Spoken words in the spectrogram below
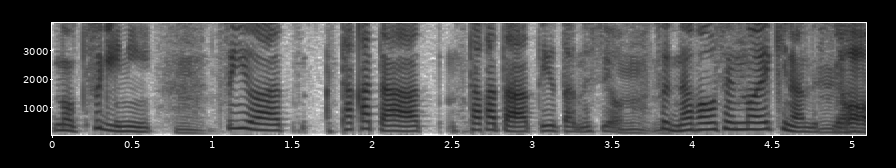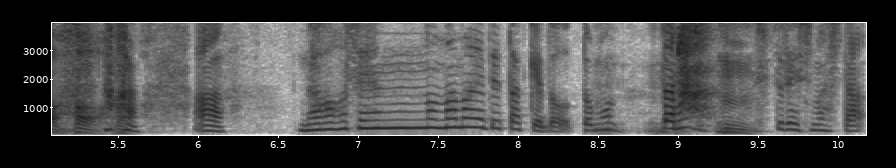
の次に、次は高田高田って言ったんですよ、それ長尾線の駅なんですよ、だからあ長尾線の名前出たけどと思ったら、失礼しました。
